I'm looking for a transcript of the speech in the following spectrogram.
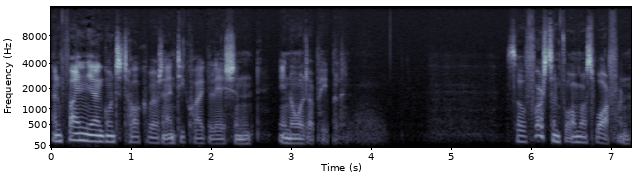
And finally, I'm going to talk about anticoagulation in older people. So, first and foremost, warfarin.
